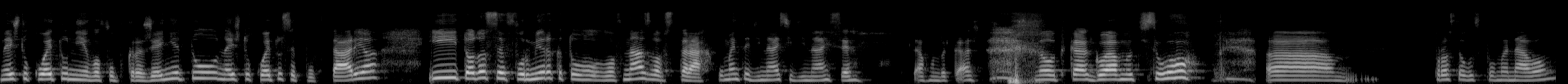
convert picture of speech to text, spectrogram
нещо, което ни е в обкръжението, нещо, което се повтаря и то да се формира като в нас в страх. В момента 11-11 само да кажа. Много така главно число. А, просто го споменавам.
